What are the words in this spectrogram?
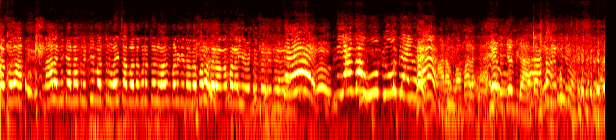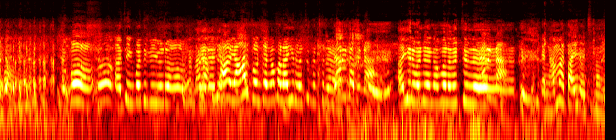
அப்பதான் நாளை நிக்க நேரத்துல வயசா போத கூட சொல்லுவாங்க பழுக்குது அந்த போற பாரு அவங்க அம்மா லயிர் வச்சிருந்தாரு நீ ஏன்டா ஊம்பி ஊம்பி ஆயிடுற அட உங்க அம்மால கேள்வி கேள்விடா எப்போ அசிங்க யார் எங்க அம்மா லயிர் வச்சு நிறுத்துறேன் பின்ன ஐயர் வந்து எங்க அம்மால வச்சிருந்த எங்க அம்மா தயிர் வச்சிருந்தாங்க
